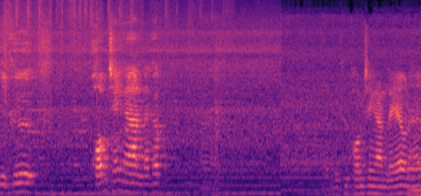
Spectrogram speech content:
นี่คือพร้อมใช้งานนะครับนี่คือพร้อมใช้งานแล้วนะฮะ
